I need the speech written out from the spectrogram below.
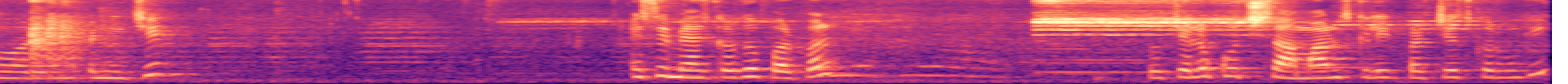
और यहाँ पर नीचे इसे मैच कर दो पर्पल तो चलो कुछ सामान उसके लिए परचेज़ करूँगी।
